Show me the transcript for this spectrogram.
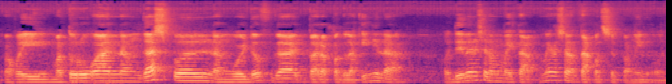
Okay? Maturuan ng gospel, ng word of God, para paglaki nila, o di meron silang may tak meron silang takot sa Panginoon.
